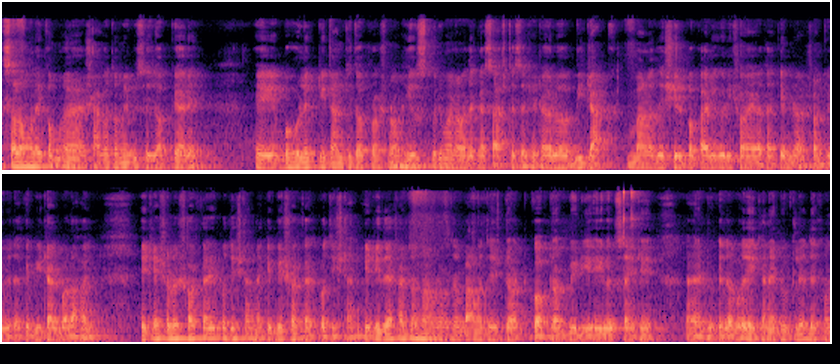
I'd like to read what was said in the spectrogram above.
আসসালামু আলাইকুম স্বাগতম এবিসি জব কেয়ারে। এই বহুল একটি কাঙ্ক্ষিত প্রশ্ন হিউজ পরিমাণ আমাদের কাছে আসতেছে, সেটা হলো বিটাক বাংলাদেশ শিল্প কারিগরি সহায়তা কেন্দ্র সংক্ষেপে তাকে বিটাক বলা হয়। এটি আসলে সরকারি প্রতিষ্ঠান নাকি বেসরকারি প্রতিষ্ঠান? এটি দেখার জন্য আমরা Bangladesh dot gov dot BD এই ওয়েবসাইটে ঢুকে যাব। এইখানে ঢুকলে দেখুন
